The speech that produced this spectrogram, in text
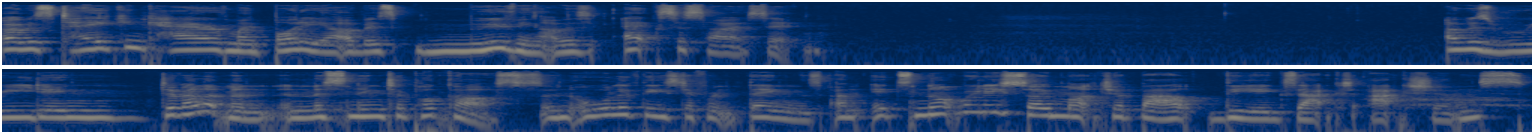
I was taking care of my body, I was moving, I was exercising. I was reading development and listening to podcasts and all of these different things. And it's not really so much about the exact actions,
